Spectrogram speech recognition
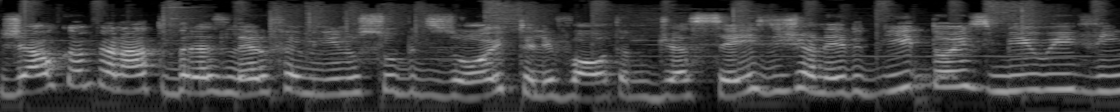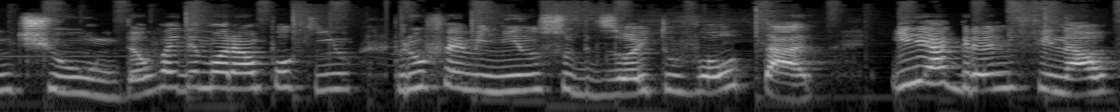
Já o Campeonato Brasileiro Feminino Sub-18, ele volta no dia 6 de janeiro de 2021, então vai demorar um pouquinho para o feminino Sub-18 voltar. E a grande final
